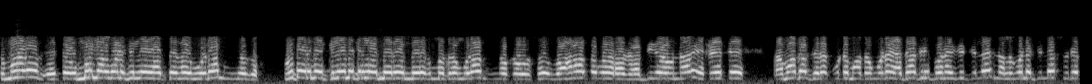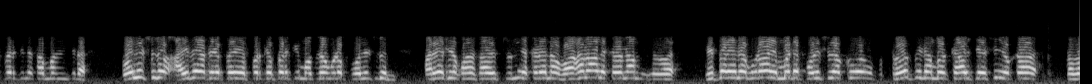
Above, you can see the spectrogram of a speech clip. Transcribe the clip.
సుమారు అయితే ఉమ్మడి నల్గొండ జిల్లా వ్యాప్తంగా కూడా నూట ఎనభై కిలోమీటర్ల మేర మేరకు మాత్రం కూడా ఒక వాహనాలతో రద్దీగా ఉన్నారు. ఎక్కడైతే ప్రమాదాలు జరగకుండా మాత్రం కూడా యాదాద్రి భువనగిరి జిల్లా నల్గొండ జిల్లా సూర్యాపేట జిల్లా సంబంధించిన పోలీసులు హైవే అక్కడిపై ఎప్పటికెప్పటికి మొత్తం కూడా పోలీసులు పర్యటన కొనసాగిస్తుంది. ఎక్కడైనా వాహనాలు ఎక్కడైనా రిపేర్ అయినా కూడా ఎమ్మటే పోలీసులకు టోల్ ఫ్రీ నెంబర్ కాల్ చేసి ఒక ఒక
